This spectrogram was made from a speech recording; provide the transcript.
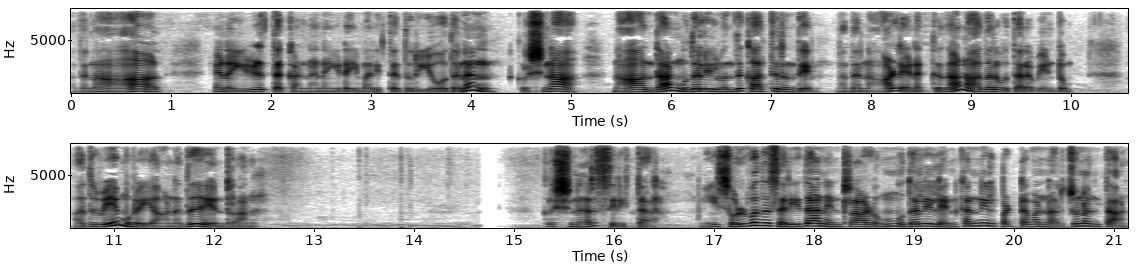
அதனால் என இழுத்த கண்ணனை இடைமறித்த துரியோதனன் கிருஷ்ணா நான் தான் முதலில் வந்து காத்திருந்தேன். அதனால் எனக்கு தான் ஆதரவு தர வேண்டும். அதுவே முறையானது என்றான். கிருஷ்ணர் சிரித்தார். நீ சொல்வது சரிதான் என்றாலும் முதலில் என் கண்ணில் பட்டவன் அர்ஜுனன் தான்.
